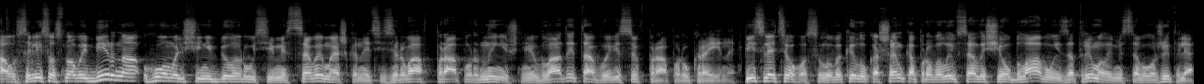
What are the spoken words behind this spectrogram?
А у селі Сосновий Бір на Гомельщині в Білорусі місцевий мешканець зірвав прапор нинішньої влади та вивісив прапор України. Після цього силовики Лукашенка провели в селищі облаву і затримали місцевого жителя.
